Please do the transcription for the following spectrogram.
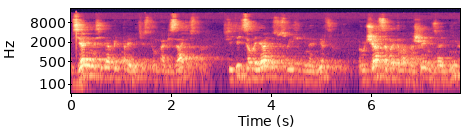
взяли на себя пред правительством обязательства следить за лояльностью своих единоверцев, ручаться в этом отношении за одних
